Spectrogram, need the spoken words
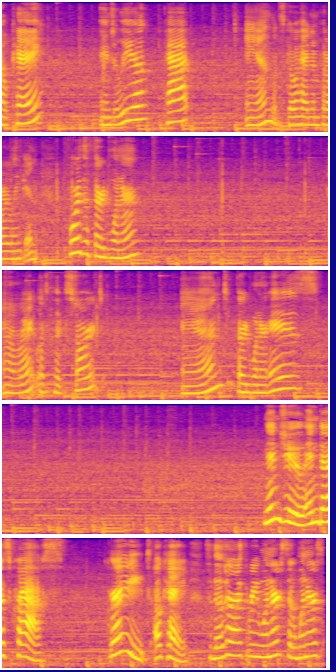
Okay. Angelia, Pat, and let's go ahead and put our link in for the third winner. All right, let's click start. And third winner is Ninju Indus Crafts. Great. Okay, so those are our three winners. So winners,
